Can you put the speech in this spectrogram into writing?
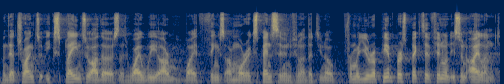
when they're trying to explain to others that why we are, why things are more expensive in Finland, that, you know, from a European perspective, Finland is an island.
